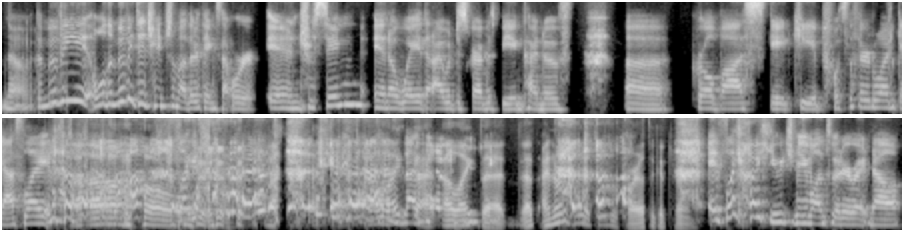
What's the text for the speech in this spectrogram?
No, the movie, well, the movie did change some other things that were interesting in a way that I would describe as being kind of uh girl boss gatekeep. What's the third one? Gaslight? Oh. Like, i like that, that. kind of i like that. that i never heard that term before. That's a good term. It's like a huge meme on twitter right now.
